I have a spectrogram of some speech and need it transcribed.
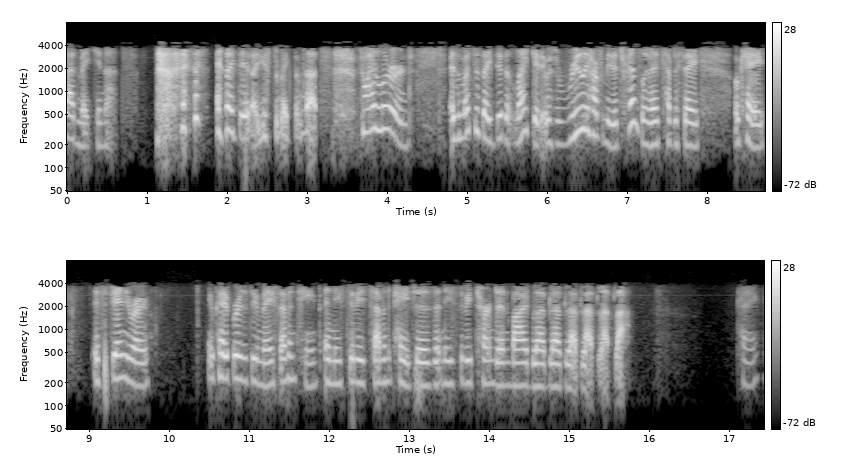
that'd make you nuts. and I did. I used to make them nuts. So I learned, as much as I didn't like it, it was really hard for me to translate. I just had to say, okay, it's January. Your paper is due May 17th. It needs to be seven pages. It needs to be turned in by blah, blah, blah, blah, blah, blah. Okay?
